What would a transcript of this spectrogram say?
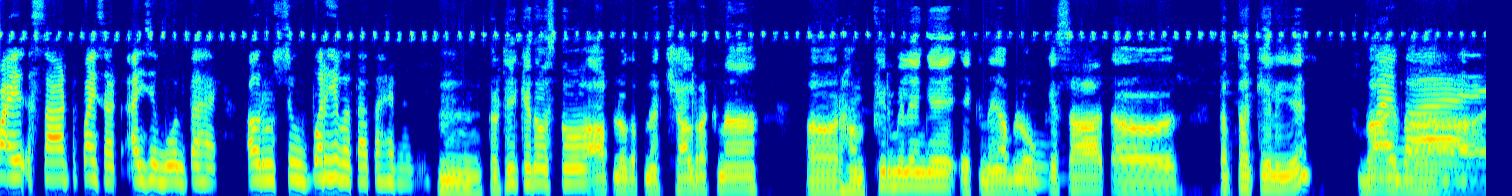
साठ पैंसठ ऐसे बोलता है और उससे ऊपर ही बताता है नबी हम्म तो ठीक है दोस्तों आप लोग अपना ख्याल रखना और हम फिर मिलेंगे एक नया ब्लॉग के हम्म। साथ और तब तक के लिए बाय बाय बाय बाय।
